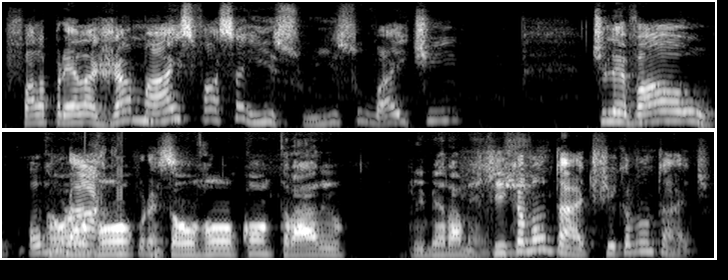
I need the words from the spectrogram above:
fala para ela jamais faça isso. Isso vai te, te levar ao, ao então buraco, vou, por assim. Então eu vou ao contrário, primeiramente. Fica à vontade, fica à vontade.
